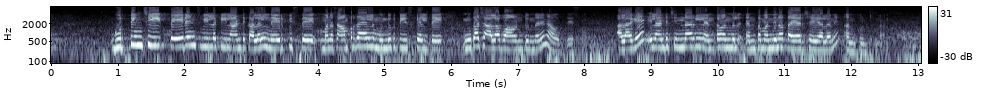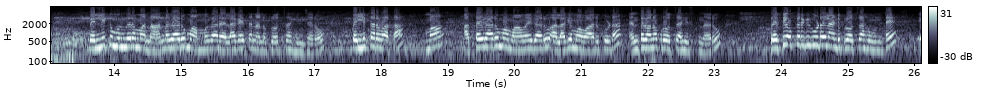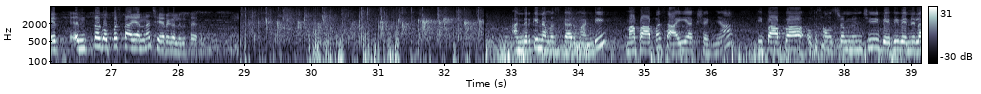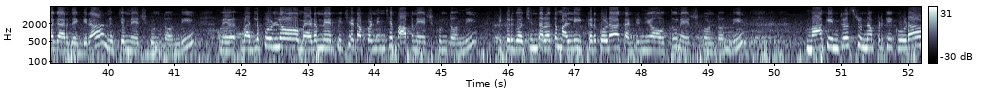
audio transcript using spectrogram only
గుర్తించి పేరెంట్స్ వీళ్ళకి ఇలాంటి కళలు నేర్పిస్తే మన సాంప్రదాయాలను ముందుకు తీసుకెళ్తే ఇంకా చాలా బాగుంటుందని నా ఉద్దేశం. అలాగే ఇలాంటి చిన్నారులను ఎంతమంది ఎంతమందినో తయారు చేయాలని అనుకుంటున్నాను. పెళ్ళికి ముందర మా నాన్నగారు మా అమ్మగారు ఎలాగైతే నన్ను ప్రోత్సహించారో పెళ్ళి తర్వాత మా అత్తయ్య గారు మా మామయ్య గారు అలాగే మా వారు కూడా ఎంతగానో ప్రోత్సహిస్తున్నారు. ప్రతి ఒక్కరికి కూడా ఇలాంటి ప్రోత్సాహం ఉంటే ఎంత గొప్ప స్థాయి అన్నా చేరగలుగుతారు. అందరికీ నమస్కారం అండి. మా పాప సాయి అక్షజ్ఞ. ఈ పాప ఒక సంవత్సరం నుంచి బేబీ వెన్నెల గారి దగ్గర నృత్యం నేర్చుకుంటోంది. మే వడ్లపూడిలో మేడం నేర్పించేటప్పటి నుంచే పాప నేర్చుకుంటోంది. ఇక్కడికి వచ్చిన తర్వాత మళ్ళీ ఇక్కడ కూడా కంటిన్యూ అవుతూ నేర్చుకుంటుంది. మాకు ఇంట్రెస్ట్ ఉన్నప్పటికీ కూడా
